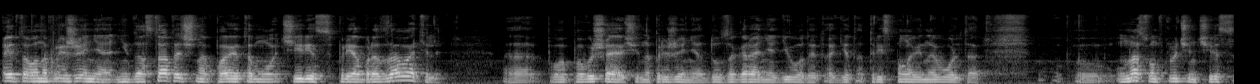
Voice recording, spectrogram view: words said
этого напряжения недостаточно, поэтому через преобразователь, э, повышающий напряжение до загорания диода, это где-то 3,5 вольта, э, у нас он включен через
